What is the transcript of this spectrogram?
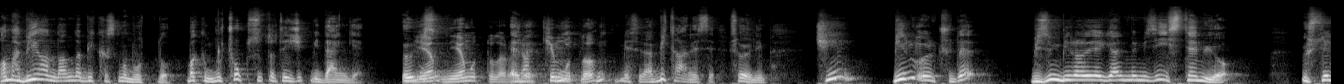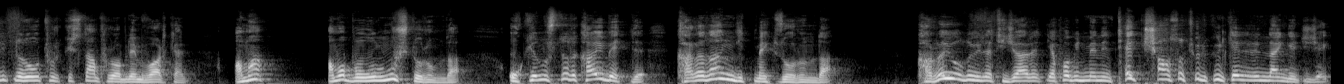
Ama bir yandan da bir kısmı mutlu. Bakın bu çok stratejik bir denge. Öyle Niye, niye mutlular hocam? Kim Ni- mutlu? Mesela bir tanesi söyleyeyim. Çin bir ölçüde bizim bir araya gelmemizi istemiyor. Üstelik de Doğu Türkistan problemi varken. Ama ama boğulmuş durumda. Okyanusları kaybetti. Karadan gitmek zorunda. Karayoluyla ticaret yapabilmenin tek şansı Türk ülkelerinden geçecek.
